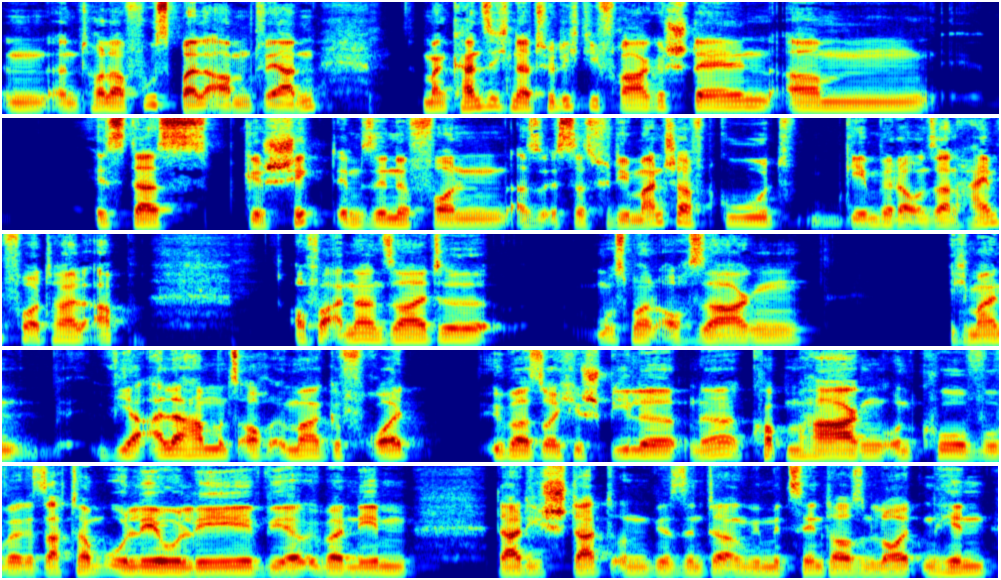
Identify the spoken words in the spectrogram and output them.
ein, ein, toller Fußballabend werden. Man kann sich natürlich die Frage stellen, ähm, ist das geschickt im Sinne von, also ist das für die Mannschaft gut? Geben wir da unseren Heimvorteil ab? Auf der anderen Seite muss man auch sagen, ich meine, wir alle haben uns auch immer gefreut über solche Spiele, ne? Kopenhagen und Co., wo wir gesagt haben, ole ole, wir übernehmen da die Stadt und wir sind da irgendwie mit 10.000 Leuten hin.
